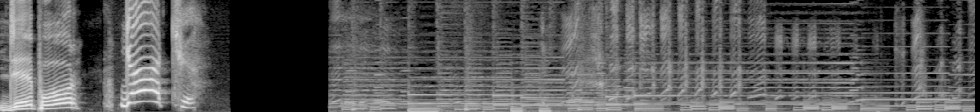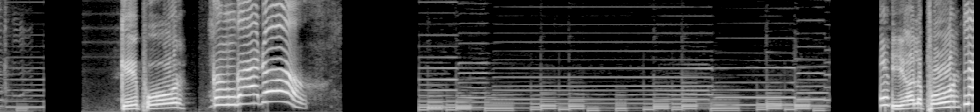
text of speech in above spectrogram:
J for George K for kangaroo L for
